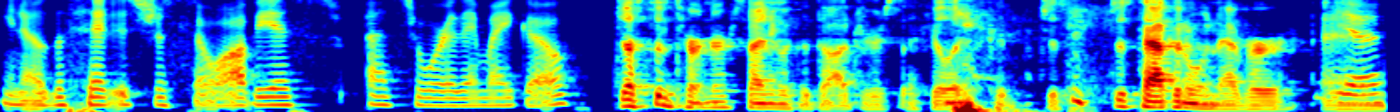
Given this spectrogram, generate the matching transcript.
you know, the fit is just so obvious as to where they might go? Justin Turner signing with the Dodgers, I feel like could just just happen whenever, and Yeah.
